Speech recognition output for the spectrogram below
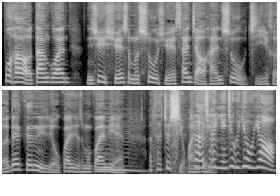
不好好当官，你去学什么数学、三角函数、几何，那跟你有关有什么关联？他就喜欢、这个，而且还研究个幼药。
